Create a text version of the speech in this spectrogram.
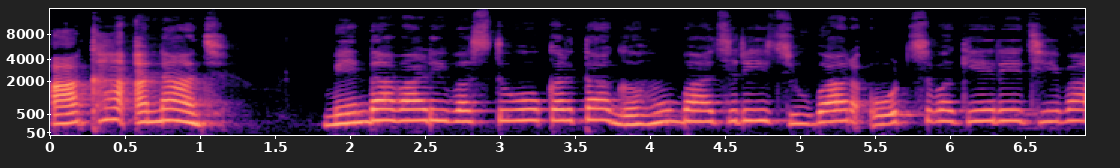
આખા અનાજ મેંદાવાળી વસ્તુઓ કરતાં ઘઉં, બાજરી, જુવાર, ઓટ્સ વગેરે જેવા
